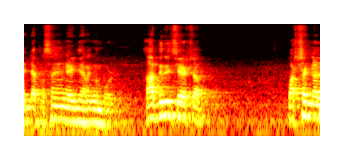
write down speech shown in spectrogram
എന്റെ പ്രസംഗം കഴിഞ്ഞിറങ്ങുമ്പോൾ അതിനുശേഷം വർഷങ്ങൾ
